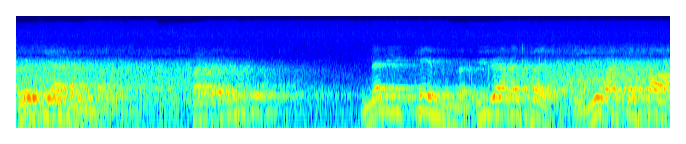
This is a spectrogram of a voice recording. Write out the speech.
Deuxième, Second, Nelly Kim, URSS, USSR.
